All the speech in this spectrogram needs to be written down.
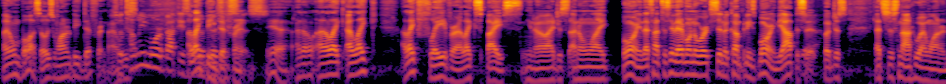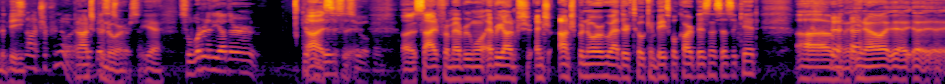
my own boss. I always wanted to be different. I So always, tell me more about these. I like being businesses. different. Yeah, I don't. I like. I like. I like flavor. I like spice. You know, I just. I don't like boring. That's not to say that everyone who works in a company is boring. The opposite. Yeah. But just that's just not who I wanted to be. Just an entrepreneur. An entrepreneur. Yeah. So what are the other different Uh, businesses you opened? Uh, aside from everyone, every entre- entre- entrepreneur who had their token baseball card business as a kid, um, you know, uh, uh,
